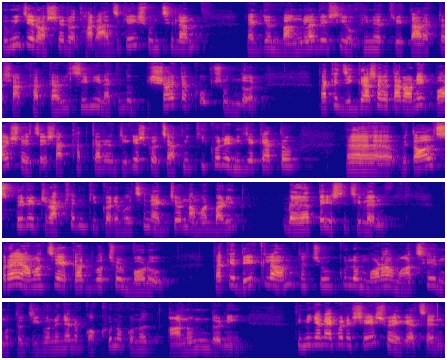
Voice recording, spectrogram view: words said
তুমি যে রসেরও ধারা, আজকেই শুনছিলাম, একজন বাংলাদেশি অভিনেত্রী, তার একটা সাক্ষাৎকার, আমি চিনি না, কিন্তু বিষয়টা খুব সুন্দর। তাকে জিজ্ঞাসা করে তার অনেক বয়স হয়েছে। সাক্ষাৎকারে জিজ্ঞেস করছে, আপনি কি করে নিজেকে এত উইথ অল স্পিরিট রাখেন? কি করে? বলছেন, একজন আমার বাড়ি বেড়াতে এসেছিলেন। প্রায় আমার চেয়ে একাধ বছর বড়। তাকে দেখলাম, তার চোখগুলো মরা মাছের মতো। জীবনে যেন কখনো কোনো আনন্দ নেই। তিনি যেন একবারে শেষ হয়ে গেছেন।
